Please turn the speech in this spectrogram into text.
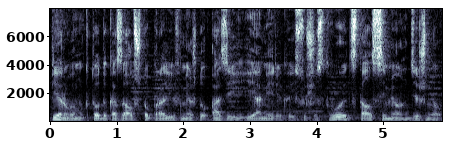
Первым, кто доказал, что пролив между Азией и Америкой существует, стал Семен Дежнев.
